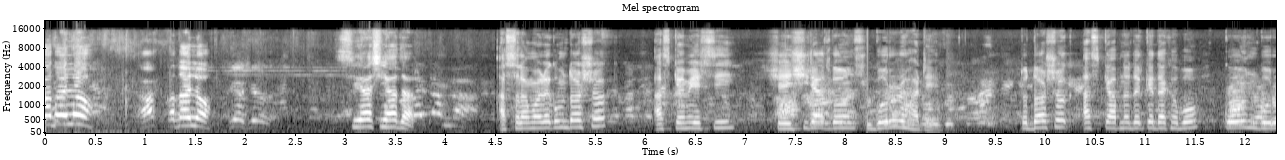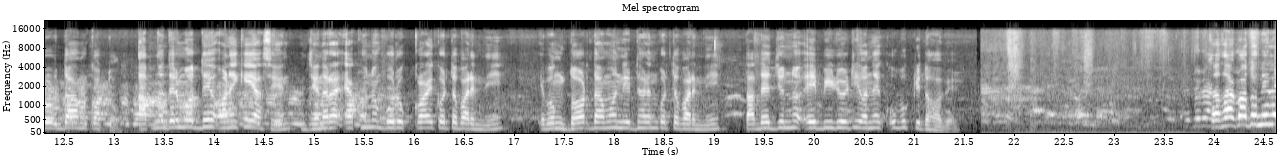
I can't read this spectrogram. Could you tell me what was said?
কত হইল? কত হইল? ছিয়াশি হাজার। আসসালামু আলাইকুম দর্শক আজকে আমি এসেছি সেই সিরাজগঞ্জ গরুর হাটে। তো দর্শক আজকে আপনাদেরকে দেখাবো কোন গরুর দাম কত। আপনাদের মধ্যে অনেকেই আছেন যেনারা এখনও গরু ক্রয় করতে পারেননি এবং দর দামও নির্ধারণ করতে পারেননি। তাদের জন্য এই ভিডিওটি অনেক উপকৃত হবে। চাচা কত নিল?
